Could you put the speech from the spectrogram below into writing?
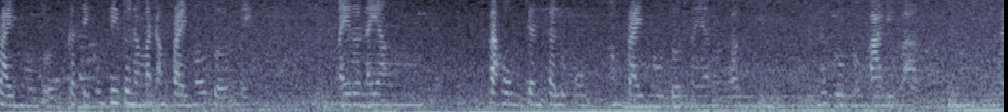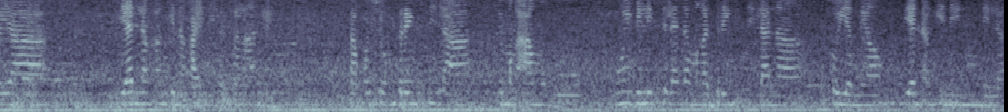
fried noodles. Kasi kumpleto naman ang fried noodles eh. Mayroon na yung sahog dyan sa loob ang fried noodles na yan pag nagluto ka, di? Kaya, yan lang ang kinakain nila sa lunch. Tapos yung drinks nila, yung mga amo ko, bumibili sila ng mga drinks nila na soya milk. Yan ang ininom nila.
